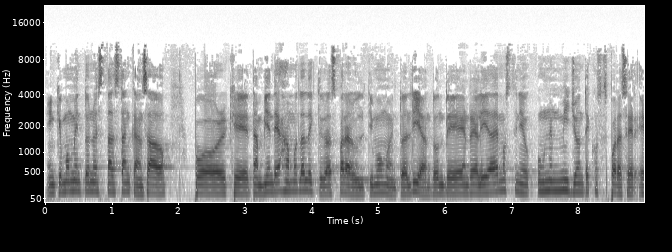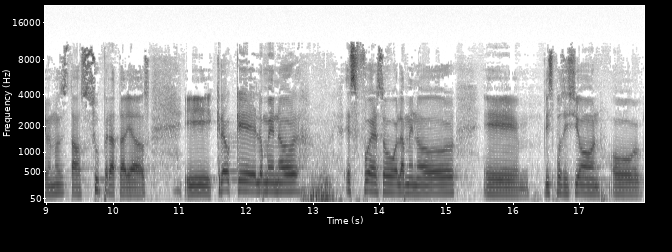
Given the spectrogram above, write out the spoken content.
en qué momento no estás tan cansado porque también dejamos las lecturas para el último momento del día, donde en realidad hemos tenido un millón de cosas por hacer, hemos estado súper atareados. Y creo que lo menor esfuerzo o la menor eh, disposición o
